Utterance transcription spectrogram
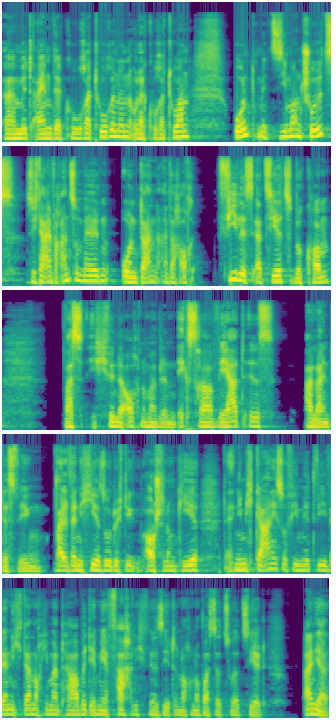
äh, mit einem der Kuratorinnen oder Kuratoren und mit Simon Schulz, sich da einfach anzumelden und dann einfach auch vieles erzählt zu bekommen, was ich finde auch nochmal wieder ein extra Wert ist. Allein deswegen, weil wenn ich hier so durch die Ausstellung gehe, da nehme ich gar nicht so viel mit, wie wenn ich dann noch jemand habe, der mir fachlich versiert und auch noch was dazu erzählt. Anja.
